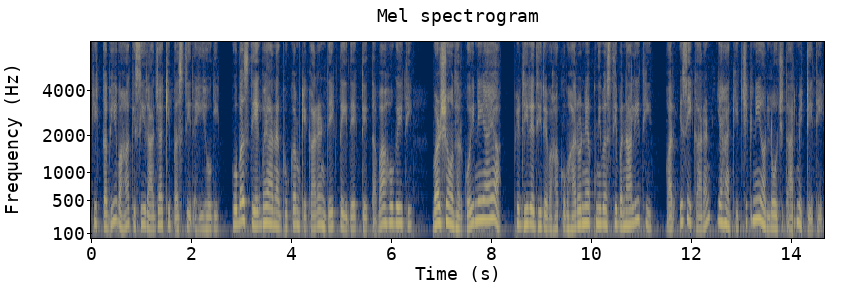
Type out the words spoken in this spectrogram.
कि कभी वहाँ किसी राजा की बस्ती रही होगी। वो बस्ती एक भयानक भूकंप के कारण देखते ही देखते तबाह हो गई थी। वर्षों उधर कोई नहीं आया। फिर धीरे धीरे वहाँ कुम्हारों ने अपनी बस्ती बना ली थी और इसी कारण यहाँ की चिकनी और लोचदार मिट्टी थी।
